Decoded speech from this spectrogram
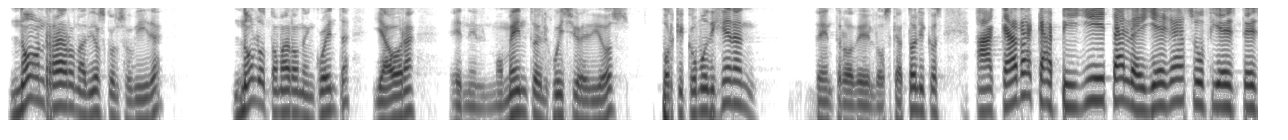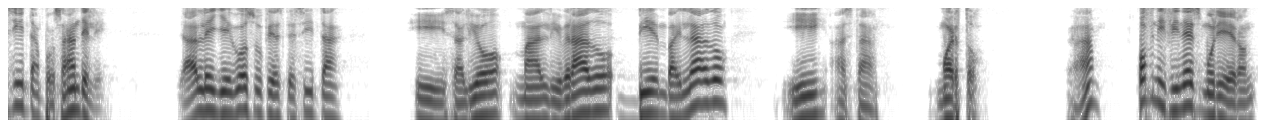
no honraron a Dios con su vida, no lo tomaron en cuenta y ahora en el momento del juicio de Dios, porque como dijeran dentro de los católicos, a cada capillita le llega su fiestecita, pues ándele, ya le llegó su fiestecita y salió mal librado, bien bailado y hasta muerto. ¿verdad? Ofni y Finés murieron.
